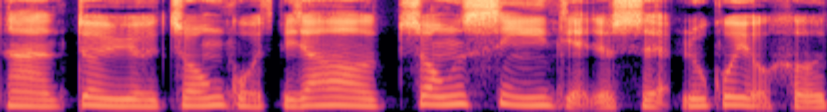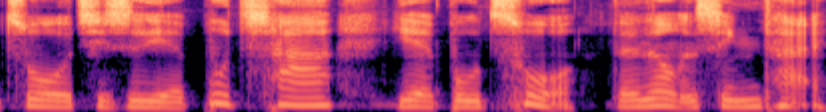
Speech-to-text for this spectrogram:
那对于中国比较中性一点，就是如果有合作，其实也不差，也不错的那种心态。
